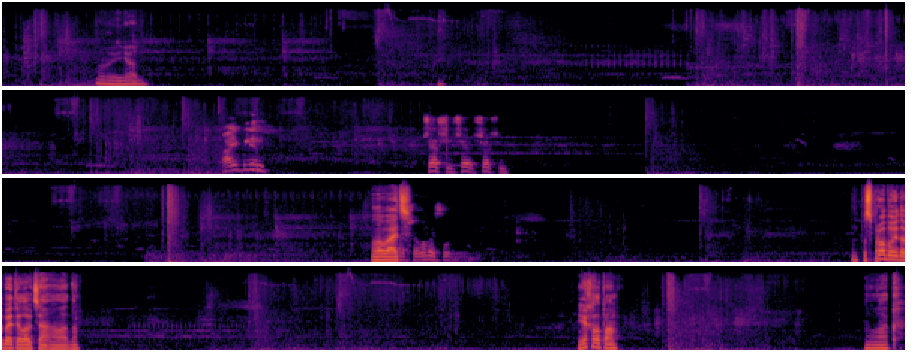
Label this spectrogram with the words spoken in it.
Ой. Ай, блин. Шершень, шер, шершень. Ловись, Спробую добити ловця, а ладно. Є хелпа. Так.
